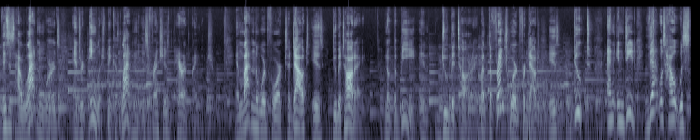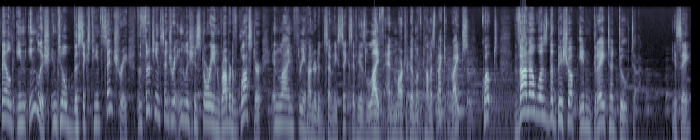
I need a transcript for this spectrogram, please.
This is how Latin words entered English, because Latin is French's parent language. In Latin, the word for to doubt is dubitare, Note the B in dubitare, but the French word for doubt is doute. And indeed, that was how it was spelled in English until the 16th century. The 13th century English historian Robert of Gloucester, in line 376 of his Life and Martyrdom of Thomas Becket, writes, quote, Vana was the bishop in greata douta. You see?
